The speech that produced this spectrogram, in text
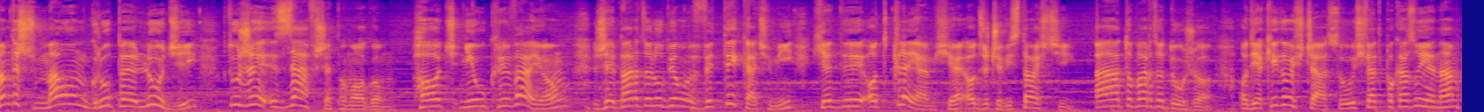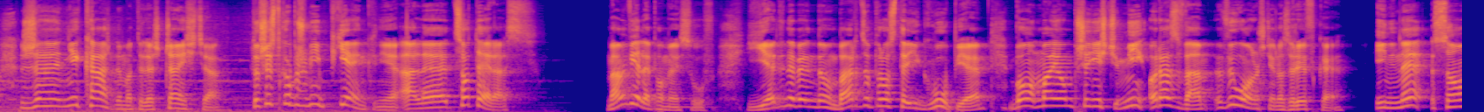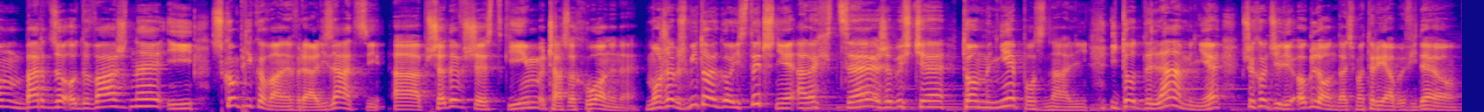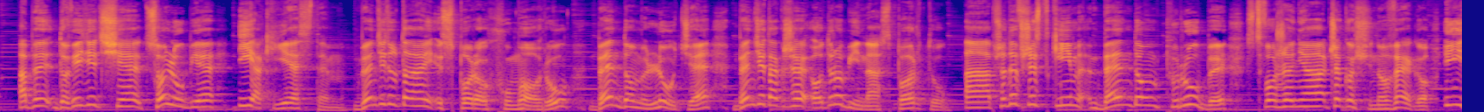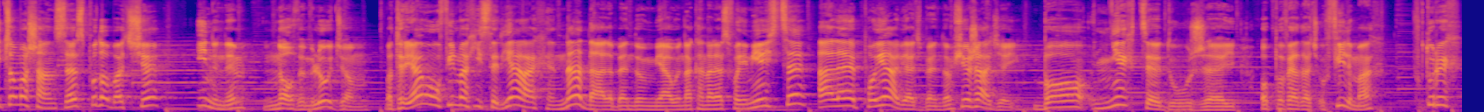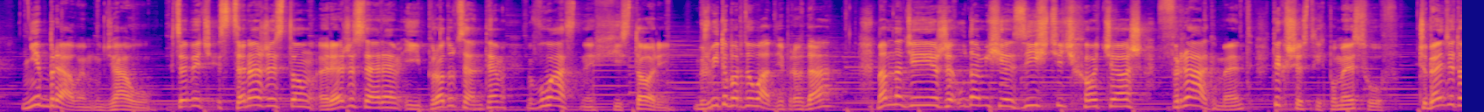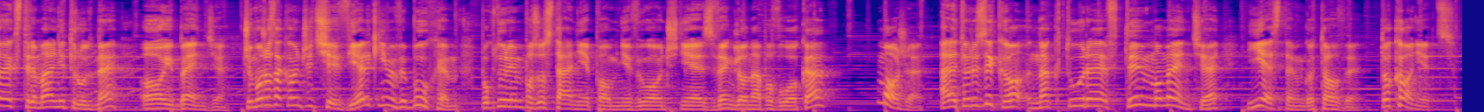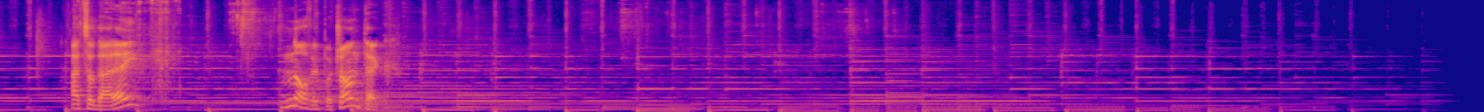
Mam też małą grupę ludzi, którzy zawsze pomogą, choć nie ukrywają, że bardzo lubią wytykać mi, kiedy odklejam się od rzeczywistości. A to bardzo dużo. Od jakiegoś czasu świat pokazuje nam, że nie każdy ma tyle szczęścia. To wszystko brzmi pięknie, ale co teraz? Mam wiele pomysłów. Jedne będą bardzo proste i głupie, bo mają przynieść mi oraz wam wyłącznie rozrywkę. Inne są bardzo odważne i skomplikowane w realizacji, a przede wszystkim czasochłonne. Może brzmi to egoistycznie, ale chcę, żebyście to mnie poznali i to dla mnie przychodzili oglądać materiały wideo, aby dowiedzieć się, co lubię i jaki jestem. Będzie tutaj sporo humoru, będą ludzie, będzie także odrobina sportu, a przede wszystkim będą próby stworzenia czegoś nowego i co ma szansę spodobać się innym, nowym ludziom. Materiały o filmach i serialach nadal będą miały na kanale swoje miejsce, ale pojawiać będą się rzadziej, bo nie chcę dłużej opowiadać o filmach, w których nie brałem udziału. Chcę być scenarzystą, reżyserem i producentem własnych historii. Brzmi to bardzo ładnie, prawda? Mam nadzieję, że uda mi się ziścić chociaż fragment tych wszystkich pomysłów. Czy będzie to ekstremalnie trudne? Oj, będzie. Czy może zakończyć się wielkim wybuchem, po którym pozostanie po mnie wyłącznie zwęglona powłoka? Może, ale to ryzyko, na które w tym momencie jestem gotowy. To koniec. A co dalej? Nowy początek.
